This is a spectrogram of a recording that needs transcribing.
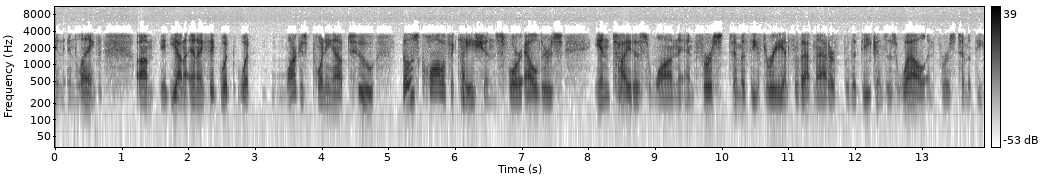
in, in length. Um, it- yeah, and I think what what Mark is pointing out too, those qualifications for elders in Titus 1 and 1 Timothy 3, and for that matter, for the deacons as well in 1 Timothy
